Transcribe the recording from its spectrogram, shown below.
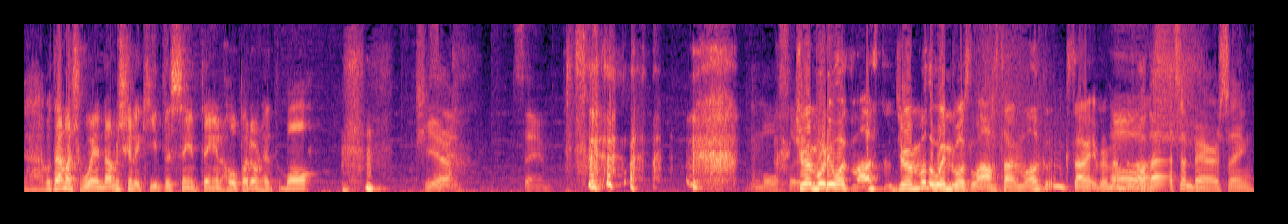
Ah, with that much wind, I'm just gonna keep the same thing and hope I don't hit the ball. Yeah. Same. Same. I'm also. Do you remember what it was last? Do you remember the wind was last time, Lachlan? Because I don't even remember Oh, Oh, that. that's embarrassing.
